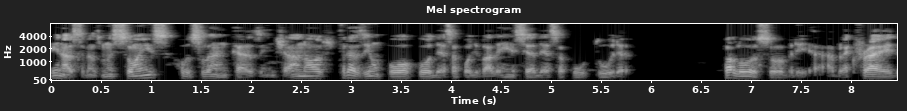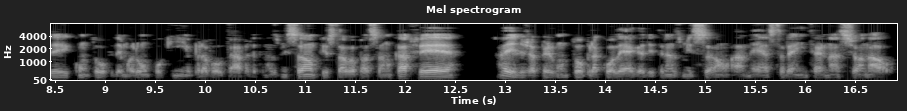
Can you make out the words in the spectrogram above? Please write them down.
E nas transmissões, Ruslan Kazinjanov trazia um pouco dessa polivalência, dessa cultura. Falou sobre a Black Friday, contou que demorou um pouquinho para voltar para a transmissão, que estava passando café. Aí ele já perguntou para a colega de transmissão, a mestra internacional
